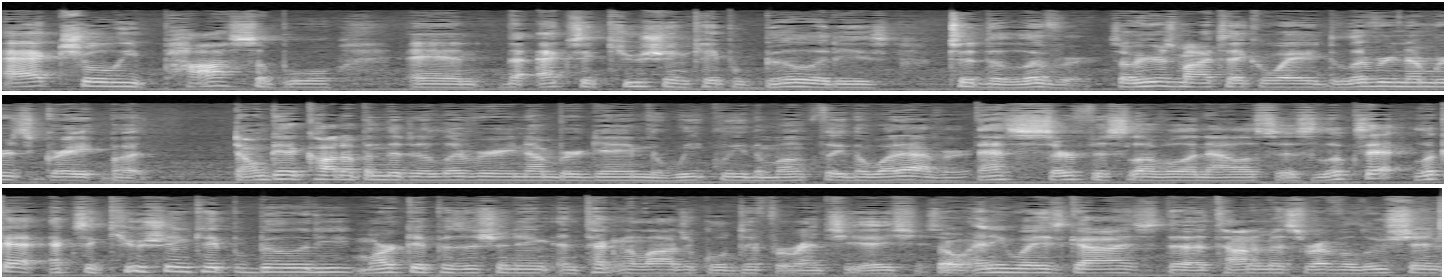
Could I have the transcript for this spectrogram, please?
actually possible and the execution capabilities to deliver. So here's my takeaway. Delivery numbers great, but don't get caught up in the delivery number game, the weekly, the monthly, the whatever. That's surface level analysis. Looks at look at execution capability, market positioning, and technological differentiation. So anyways, guys, the autonomous revolution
